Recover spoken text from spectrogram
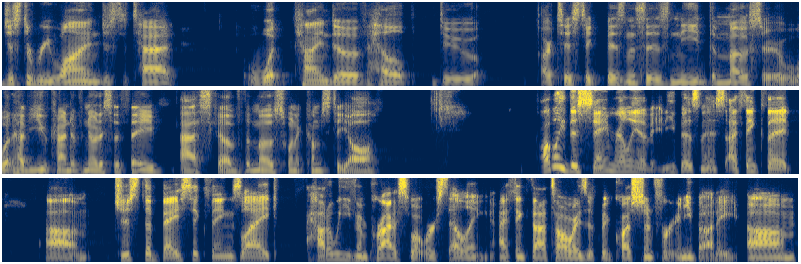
just to rewind just a tad, what kind of help do artistic businesses need the most, or what have you kind of noticed that they ask of the most when it comes to y'all? Probably the same, really, of any business. I think that um, just the basic things like how do we even price what we're selling? I think that's always a big question for anybody. Um,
